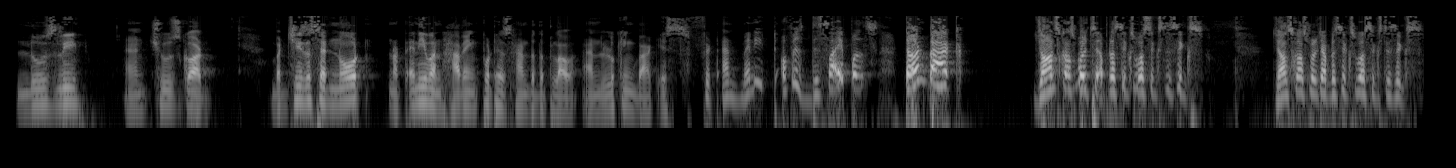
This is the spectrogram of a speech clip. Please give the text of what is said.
loosely and choose God. But Jesus said, no, not anyone having put his hand to the plow and looking back is fit. And many of his disciples turned back. John's Gospel chapter 6 verse 66. John's Gospel chapter 6 verse 66.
